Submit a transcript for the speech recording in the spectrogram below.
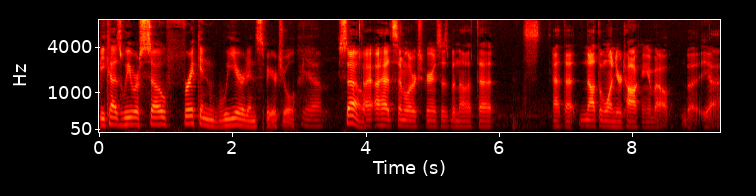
because we were so freaking weird and spiritual. Yeah. So I, I had similar experiences, but not at that. At that, not the one you're talking about, but yeah,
